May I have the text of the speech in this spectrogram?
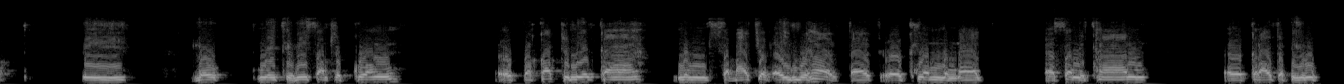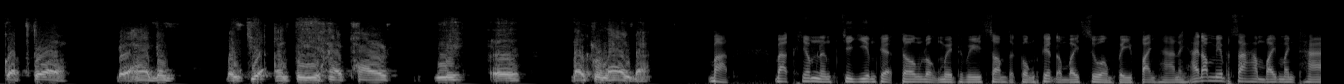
ប់ពីលោកមេធាវីសំសុគង្គប្រកាសជាមានការមិនសប្បាយចិត្តអីមួយហើយតែខ្ញុំមិនអាចសន្និដ្ឋានក្រៅតែពីរូបគាត់ផ្ទាល់ដែលអាចនឹងបញ្ជាក់អំពីហេតុផលនេះដោយខ្លួនឯងបាទបាទ បាទខ្ញុំនឹងព្យាយាមតាក់ទងលោកមេធាវីសំសកុងទៀតដើម្បីសួរអំពីបញ្ហានេះហើយដល់មានប្រសាសន៍អំបីមិញថា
